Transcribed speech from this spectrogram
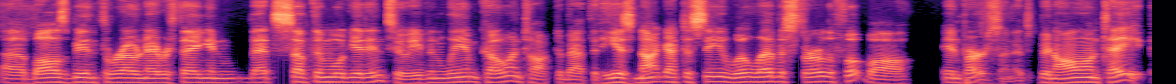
uh, balls being thrown and everything, and that's something we'll get into. Even Liam Coen talked about that he has not got to see Will Levis throw the football in person. It's been all on tape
